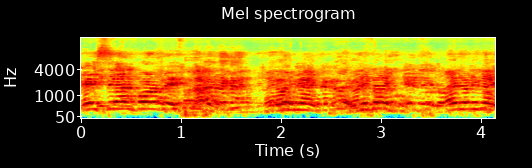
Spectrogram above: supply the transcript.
এই শেয়ার করবে রনি ভাই রনি ভাই এই রনি ভাই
